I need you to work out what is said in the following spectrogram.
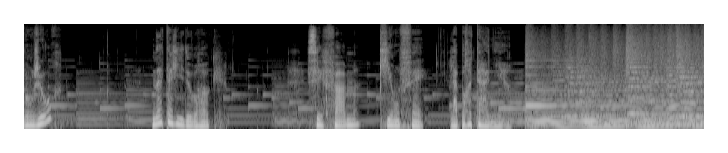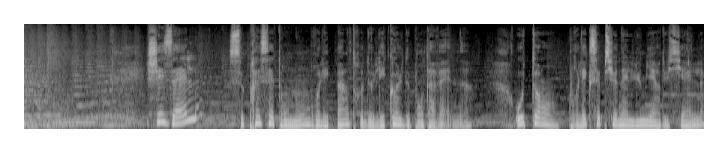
Bonjour, Nathalie Debroc. Ces femmes qui ont fait la Bretagne. Chez elles se pressaient en nombre les peintres de l'école de Pont-Aven, autant pour l'exceptionnelle lumière du ciel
